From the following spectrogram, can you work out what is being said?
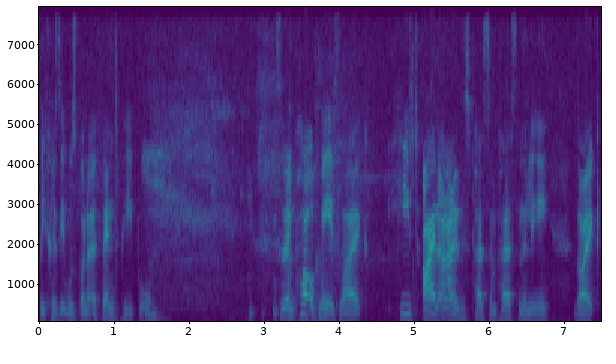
because it was going to offend people. so then part of me is like, he's, I, I know this person personally, like,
